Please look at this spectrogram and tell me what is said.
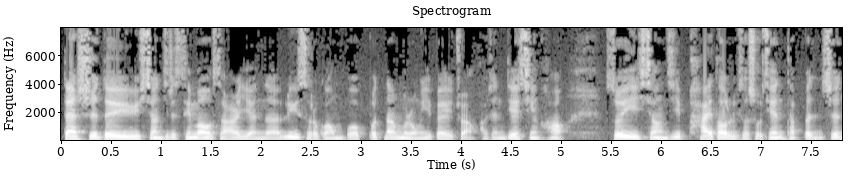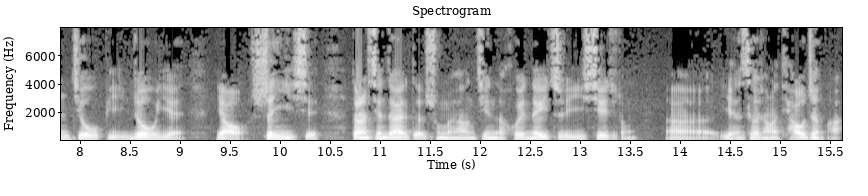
但是对于相机的 CMOS 而言呢，绿色的光波不那么容易被转化成电信号，所以相机拍到绿色，首先它本身就比肉眼要深一些。当然，现在的数码相机呢会内置一些这种。呃，颜色上的调整啊，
